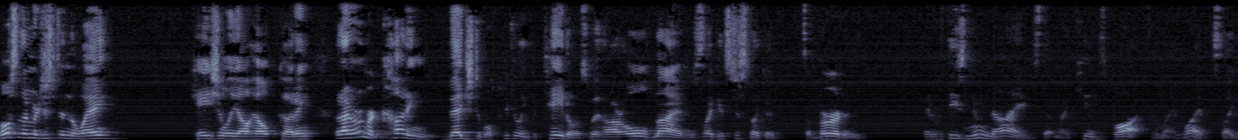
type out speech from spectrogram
Most of them are just in the way. Occasionally I'll help cutting. But I remember cutting vegetables, particularly potatoes, with our old knives. It's like, it's just like a, it's a burden. And with these new knives that my kids bought for my wife, it's like,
